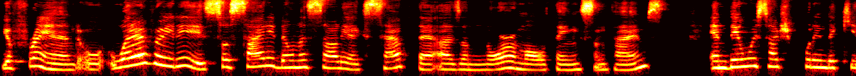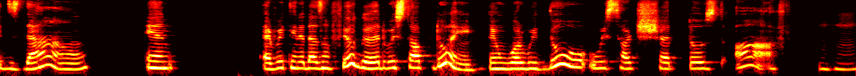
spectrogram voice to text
your friend or whatever it is society don't necessarily accept that as a normal thing sometimes and then we start putting the kids down and everything that doesn't feel good we stop doing. Then what we do we start shut those off. Hmm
